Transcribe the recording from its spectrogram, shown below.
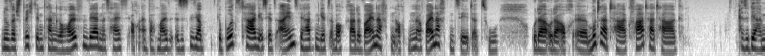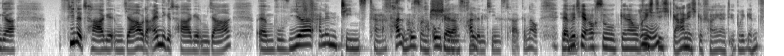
nur wer spricht, dem kann geholfen werden. Das heißt auch einfach mal, es ist ja, Geburtstage ist jetzt eins, wir hatten jetzt aber auch gerade Weihnachten, auch ne, auf Weihnachten zählt dazu. Oder, oder auch äh, Muttertag, Vatertag. Also wir haben ja viele Tage im Jahr oder einige Tage im Jahr, ähm, wo wir Valentinstag. Fall, oh, so oh, der Valentinstag, genau. Der ähm, wird ja auch so genau mhm. richtig gar nicht gefeiert übrigens.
